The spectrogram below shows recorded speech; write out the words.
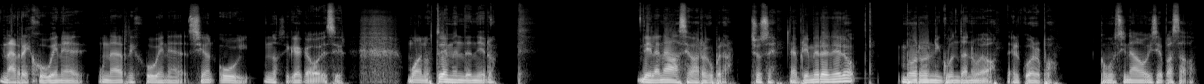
una, una rejuvenación. Uy, no sé qué acabo de decir. Bueno, ustedes me entendieron. De la nada se va a recuperar. Yo sé, el 1 de enero borro ni cuenta nueva el cuerpo. Como si nada hubiese pasado.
